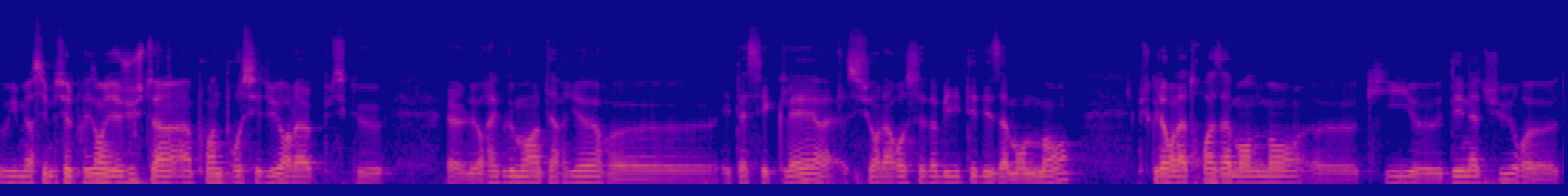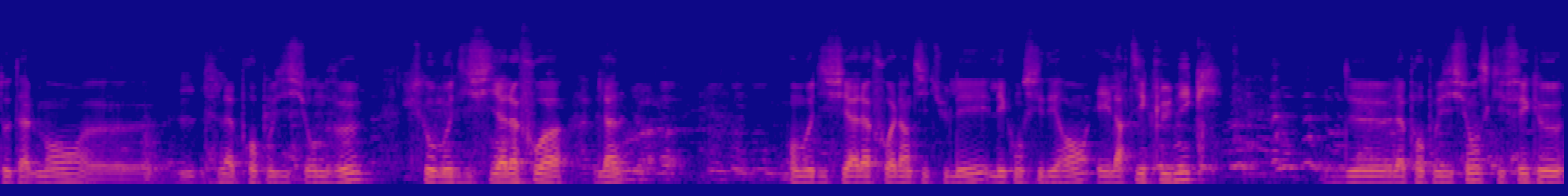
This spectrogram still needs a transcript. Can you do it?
Oui, merci Monsieur le Président. Il y a juste un, point de procédure là, puisque euh, le règlement intérieur euh, est assez clair sur la recevabilité des amendements, puisque là on a trois amendements euh, qui dénaturent totalement la proposition de vœu, puisqu'on modifie à la fois l'intitulé, les considérants et l'article unique de la proposition, ce qui fait que,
